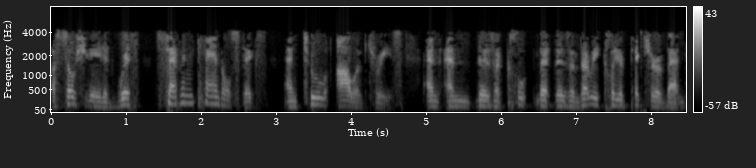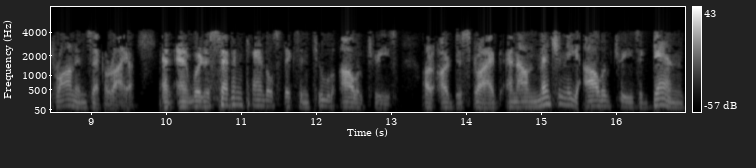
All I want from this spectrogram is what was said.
associated with seven candlesticks and two olive trees. And and there's a cl- there's a very clear picture of that drawn in Zechariah, and and where the seven candlesticks and two olive trees are, are described. And I'll mention the olive trees again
